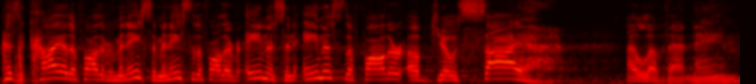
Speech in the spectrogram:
Hezekiah, the father of Manasseh. Manasseh, the father of Amos. And Amos, the father of Josiah. I love that name.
